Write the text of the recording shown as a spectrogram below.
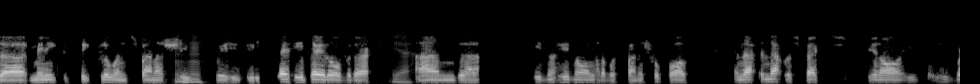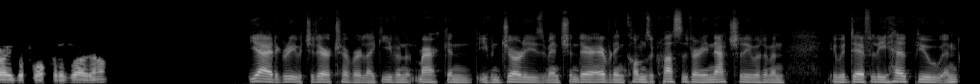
uh, I mean he can speak fluent Spanish. Mm-hmm. He, he, he played over there, yeah. and uh, he know he know a lot about Spanish football. In that in that respect, you know, he's he's very good to work with as well. You know. Yeah, I'd agree with you there, Trevor. Like even with Mark and even Gerry's mentioned there, everything comes across as very naturally with him, and it would definitely help you and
